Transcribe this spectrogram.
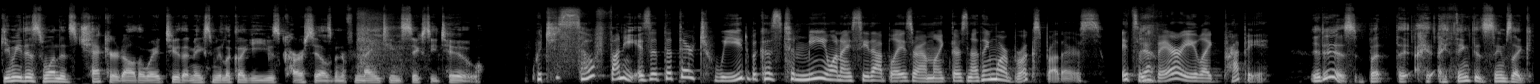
Give me this one that's checkered all the way too. That makes me look like a used car salesman from 1962. Which is so funny. Is it that they're tweed? Because to me, when I see that blazer, I'm like, there's nothing more Brooks Brothers. It's Yeah. very like preppy. It is, but the, I, I think that seems like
